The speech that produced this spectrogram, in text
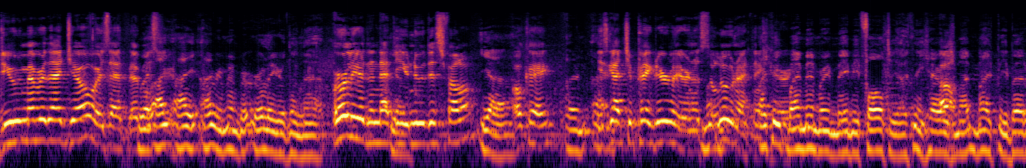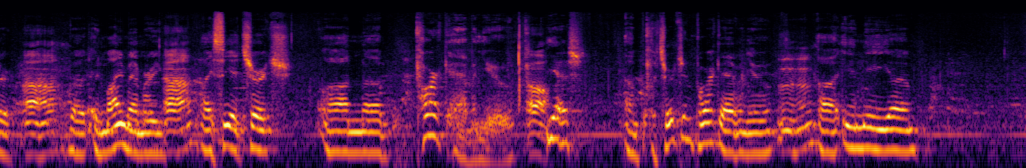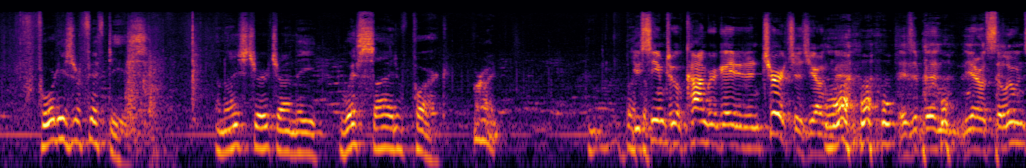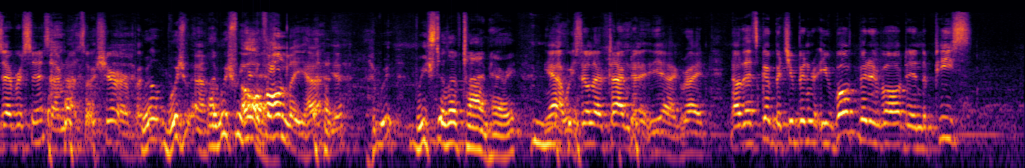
Do you remember that, Joe, or is that a Well, I. I, I remember earlier than that. Earlier than that, Yeah. you knew this fellow? Yeah. Okay. I'm- He's I- got you pegged earlier in a saloon, I think. I think Harry. my memory may be faulty. I think Harry's Oh. might, might be better. Uh-huh. But in my memory, Uh-huh. I see a church on uh, Park Avenue, Oh. Yes. Um, a church in Park Avenue Mm-hmm. uh, in the um, 40s or 50s. A nice church on the west side of Park. Right. But You seem to have congregated in churches, young man. Has it been, you know, saloons ever since? I'm not so sure. But, well, wish, I wish we oh, had. if only, huh? Yeah. We, we still have time, Harry. Yeah, we still have time to. Yeah, right. No, that's good. But you've been, you've both been involved in the peace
